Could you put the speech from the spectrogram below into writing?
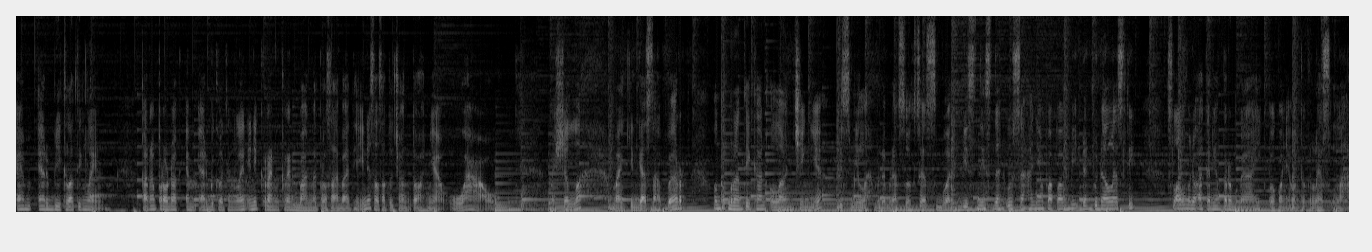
MRB Clothing Line. Karena produk MRB Clothing Line ini keren-keren banget persahabatnya. Ini salah satu contohnya. Wow. Masya Allah, makin gak sabar untuk menantikan launchingnya. Bismillah, mudah-mudahan sukses buat bisnis dan usahanya Papa B dan Bunda Lesti. Selalu mendoakan yang terbaik pokoknya untuk Leslar.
